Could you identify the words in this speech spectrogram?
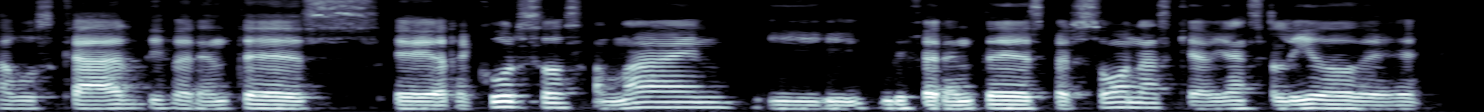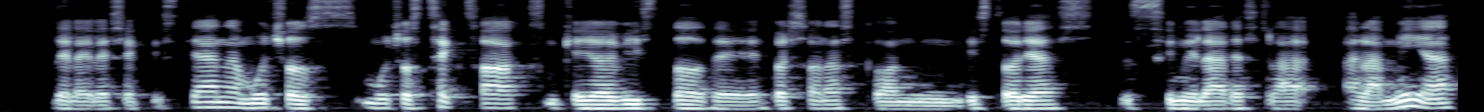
a buscar diferentes eh, recursos online y diferentes personas que habían salido de, de la iglesia cristiana, muchos, muchos TikToks que yo he visto de personas con historias similares a la, a la mía.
